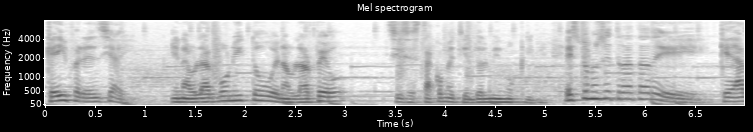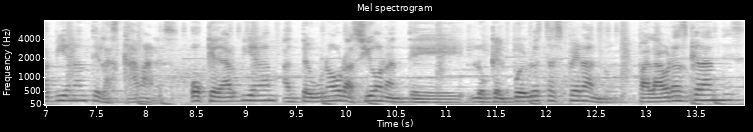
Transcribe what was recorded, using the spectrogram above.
¿Qué diferencia hay en hablar bonito o en hablar feo? si se está cometiendo el mismo crimen. Esto no se trata de quedar bien ante las cámaras o quedar bien ante una oración, ante lo que el pueblo está esperando. Palabras grandes,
